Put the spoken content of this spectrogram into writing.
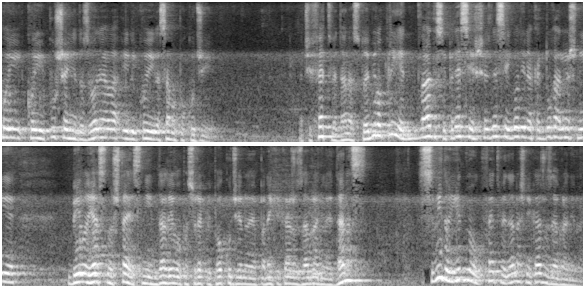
koji, koji pušenje dozvoljava ili koji ga samo pokuđuje. Znači fetve danas, to je bilo prije 20, 50, 60 godina kad duhan još nije bilo jasno šta je s njim, da li ovo pa su rekli pokuđeno je, pa neki kažu zabranjeno je. Danas svi do jednog fetve današnje kažu zabranjeno je.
